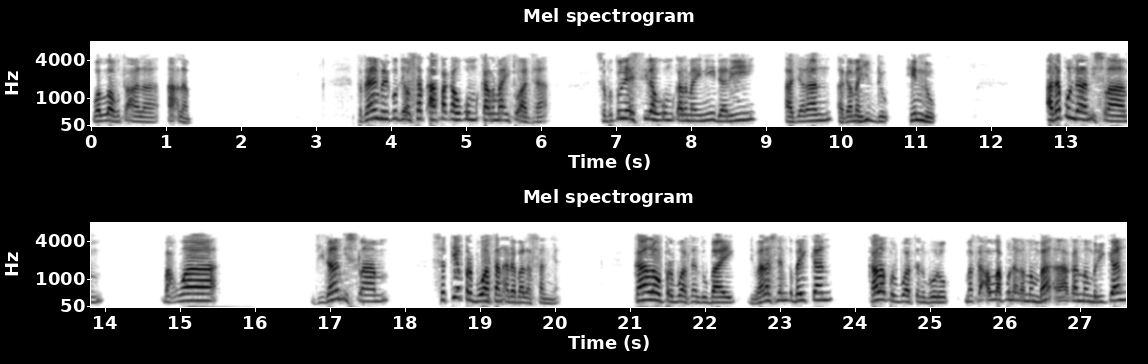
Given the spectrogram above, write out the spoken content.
Wallahu taala a'lam. Pertanyaan berikutnya Ustaz, apakah hukum karma itu ada? Sebetulnya istilah hukum karma ini dari ajaran agama Hindu. Hindu. Adapun dalam Islam bahwa di dalam Islam setiap perbuatan ada balasannya. Kalau perbuatan itu baik, dibalas dengan kebaikan. Kalau perbuatan buruk, maka Allah pun akan, akan memberikan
